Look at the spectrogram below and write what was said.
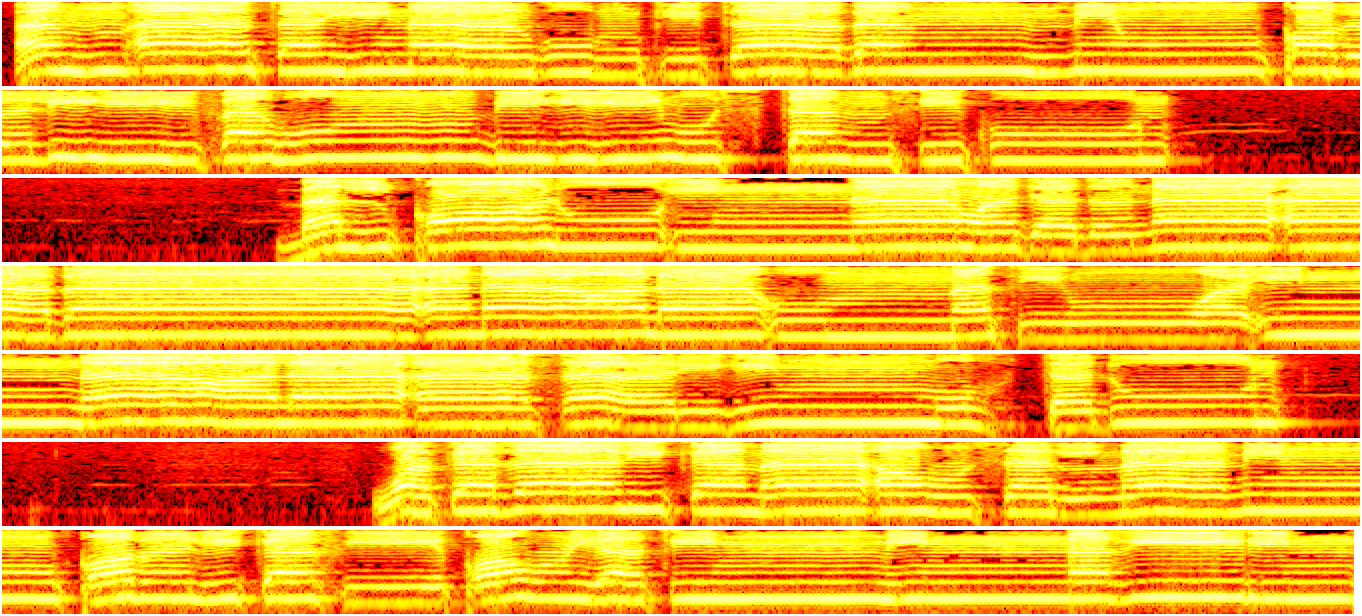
ام اتيناهم كتابا من قبله فهم به مستمسكون بل قالوا انا وجدنا اباءنا على امه وأنا على اثارهم مهتدون وكذلك ما ارسلنا من قبلك في قريه من نذير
